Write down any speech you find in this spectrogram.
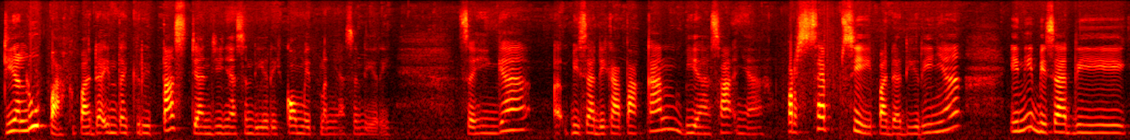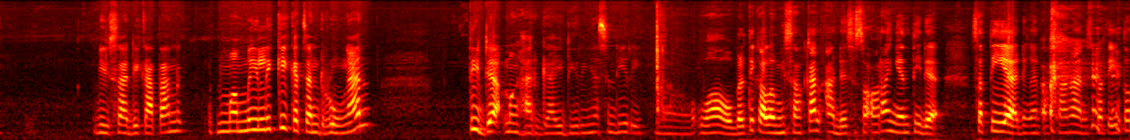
Dia lupa kepada integritas janjinya sendiri, komitmennya sendiri, sehingga uh, bisa dikatakan biasanya persepsi pada dirinya ini bisa di bisa dikatakan memiliki kecenderungan tidak menghargai dirinya sendiri. Wow, berarti kalau misalkan ada seseorang yang tidak setia dengan pasangan seperti itu,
